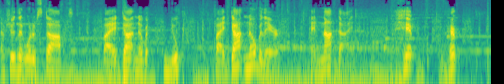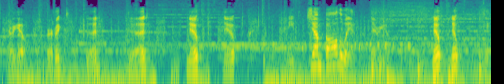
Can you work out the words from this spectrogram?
I'm sure that it would have stopped if I had gotten over nope. If I had gotten over there and not died. Hip, hip. There we go. Perfect. Good. Good. Nope. Nope. I need to jump all the way up. There we go. Nope. Nope. Okay.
